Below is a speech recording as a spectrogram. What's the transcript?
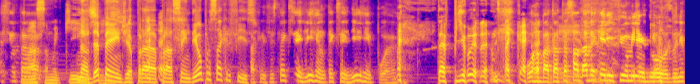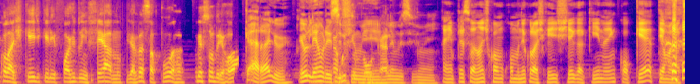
60 anos. Nossa, mas que não, isso, depende. É pra, pra acender ou pro sacrifício? Sacrifício tem que ser virgem, não tem que ser virgem, porra. Tá piorando pra caralho. Porra, bateu até saudade daquele filme do, do Nicolas Cage, que ele foge do inferno. Já viu essa porra? Sobre sobre rock. Caralho, eu lembro desse muito filme bom. Eu lembro desse filme aí. É impressionante como, como o Nicolas Cage chega aqui, né? Em qualquer tema. Né?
